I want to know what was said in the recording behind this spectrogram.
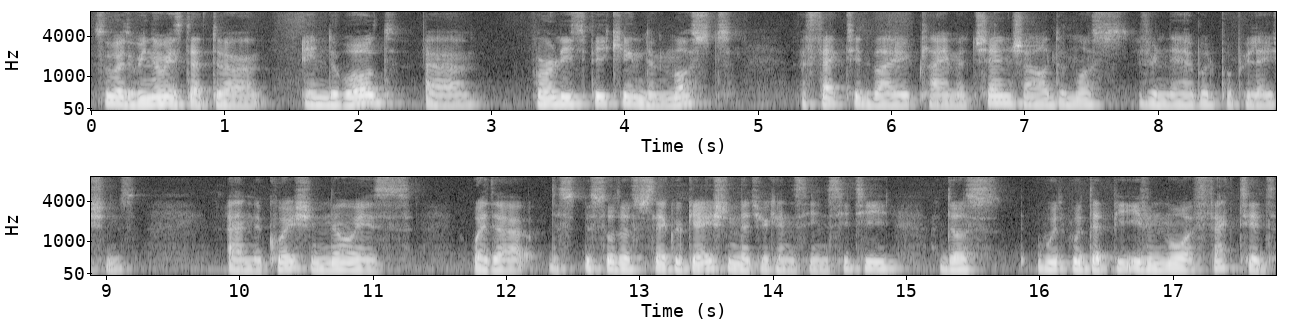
So what we know is that uh, in the world. Uh, broadly speaking, the most affected by climate change are the most vulnerable populations. And the question now is whether the, the sort of segregation that you can see in city does would, would that be even more affected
